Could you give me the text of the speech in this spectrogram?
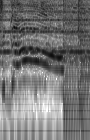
to go.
